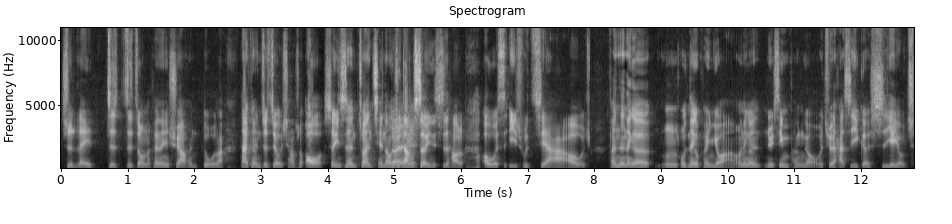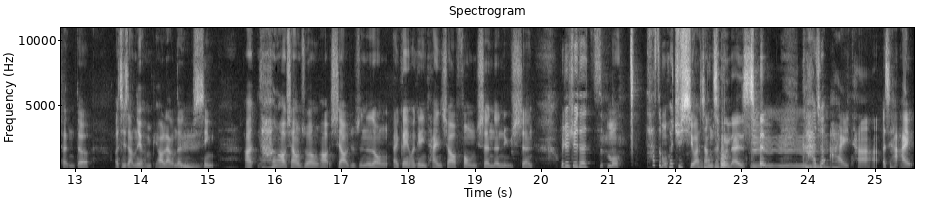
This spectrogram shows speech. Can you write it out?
之类，这这种的可能需要很多啦。他可能就只有想说，哦，摄影师很赚钱，那我去当摄影师好了。哦，我是艺术家，哦，我去反正那个，嗯，我那个朋友啊，我那个女性朋友，我觉得她是一个事业有成的，而且长得又很漂亮的女性。啊，她很好相处，很好笑，就是那种哎，跟你会跟你谈笑风生的女生，我就觉得怎么她怎么会去喜欢上这种男生？可她就爱他，而且她爱跟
